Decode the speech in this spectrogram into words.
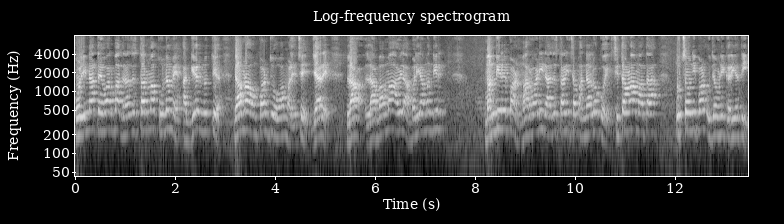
હોળીના તહેવાર બાદ રાજસ્થાનમાં પૂનમે આ ગેર નૃત્ય ગામડાઓમાં પણ જોવા મળે છે. જ્યારે લાંબામાં આવેલા બળિયા મંદિર, મંદિરે પણ મારવાડી રાજસ્થાની સમાજના લોકોએ શીતળા માતા ઉત્સવની પણ ઉજવણી કરી હતી.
